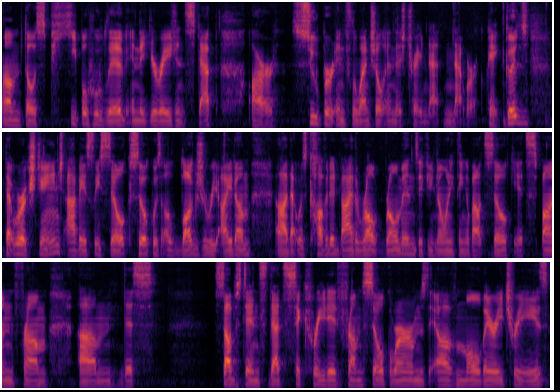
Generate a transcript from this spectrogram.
um, those people who live in the Eurasian steppe are super influential in this trade net network. Okay, goods that were exchanged, obviously silk. Silk was a luxury item uh, that was coveted by the Ro Romans. If you know anything about silk, it's spun from um, this substance that's secreted from silkworms of mulberry trees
